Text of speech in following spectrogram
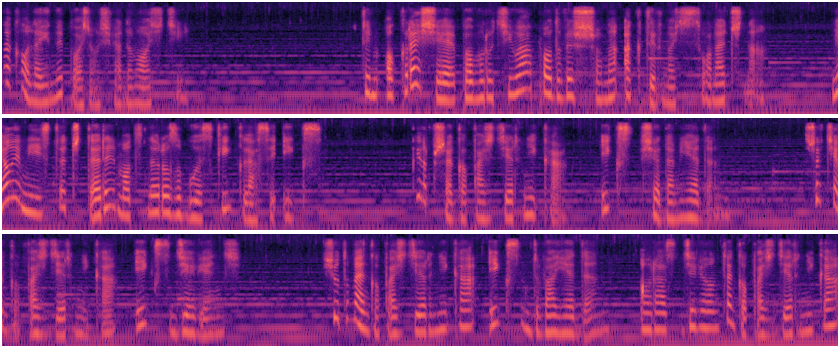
na kolejny poziom świadomości. W tym okresie powróciła podwyższona aktywność słoneczna. Miały miejsce cztery mocne rozbłyski klasy X. 1 października X71, 3 października X9, 7 października X21 oraz 9 października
